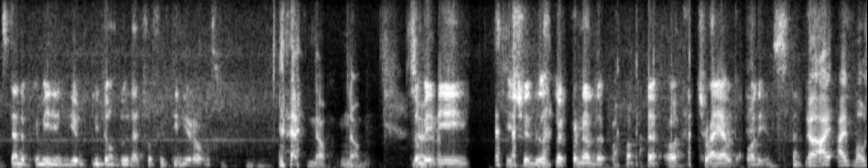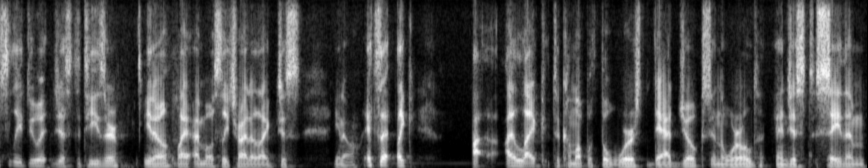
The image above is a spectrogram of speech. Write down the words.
a stand-up comedian, you you don't do that for 15-year-olds. no, no. So No, no, no. maybe you should look for another or try out audience. no I, I mostly do it just to tease her you know? Like i mostly try to like just you know it's a like I, I like to come up with the worst dad jokes in the world and just say them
